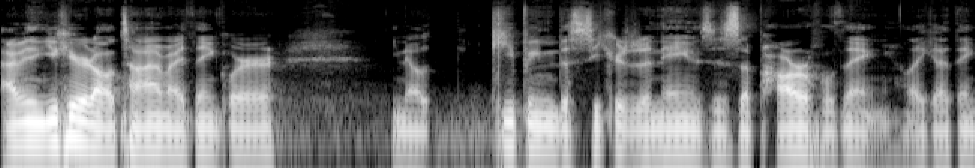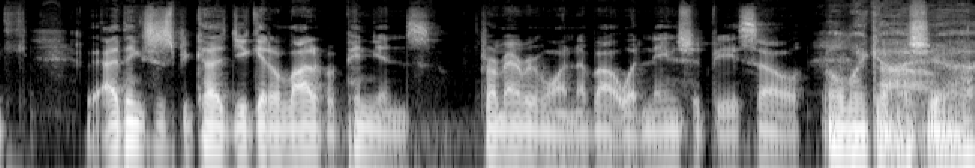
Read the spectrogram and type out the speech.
I mean, you hear it all the time. I think where, you know, keeping the secret of the names is a powerful thing. Like I think I think it's just because you get a lot of opinions from everyone about what names should be. So, oh my gosh, um, yeah.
